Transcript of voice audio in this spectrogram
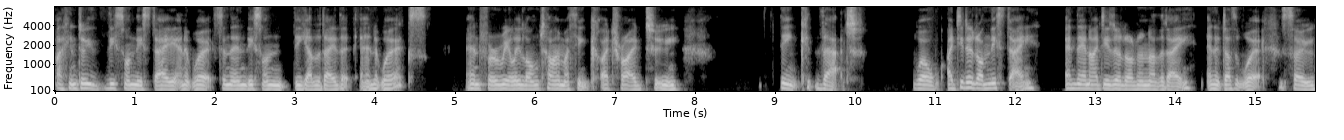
I can do this on this day and it works, and then this on the other day that and it works. And for a really long time, I think I tried to think that, well, I did it on this day and then I did it on another day and it doesn't work. So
